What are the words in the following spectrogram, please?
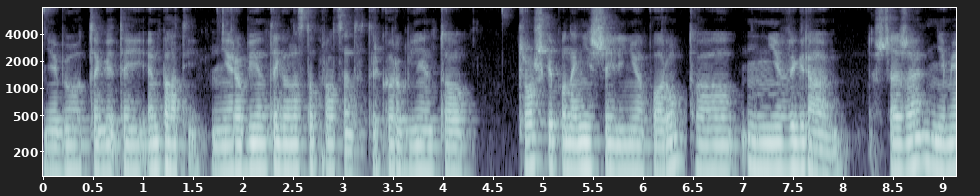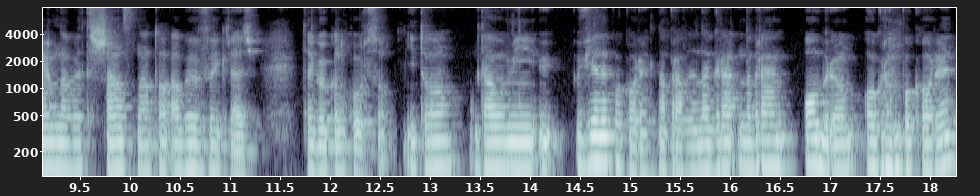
nie było tego, tej empatii, nie robiłem tego na 100%, tylko robiłem to troszkę po najniższej linii oporu, to nie wygrałem. Szczerze, nie miałem nawet szans na to, aby wygrać tego konkursu. I to dało mi wiele pokory, naprawdę. Nagra- nabrałem ogrom, ogrom pokory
